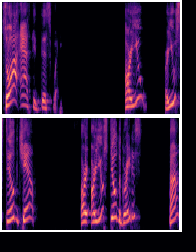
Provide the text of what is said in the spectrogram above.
So I ask it this way are you are you still the champ? Are are you still the greatest? Huh?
